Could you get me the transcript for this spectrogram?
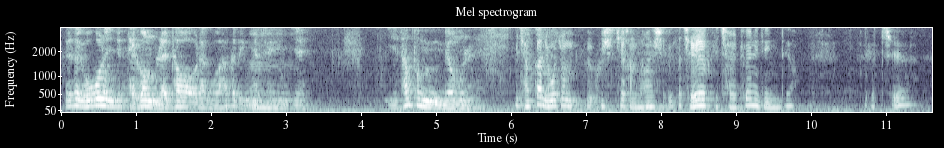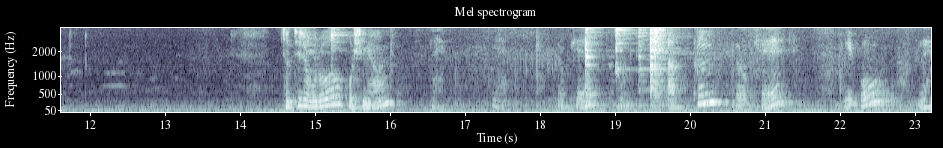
그래서 요거는 이제 대검 레터라고 하거든요. 음. 저희 이제 이 상품명을 잠깐 요거 좀 그 글씨체 감상하시죠. 그러니까 제일 그잘 표현이 되어 있는데요. 그렇지. 전체적으로 보시면 네. 이렇게 앞은 이렇게 그리고 네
